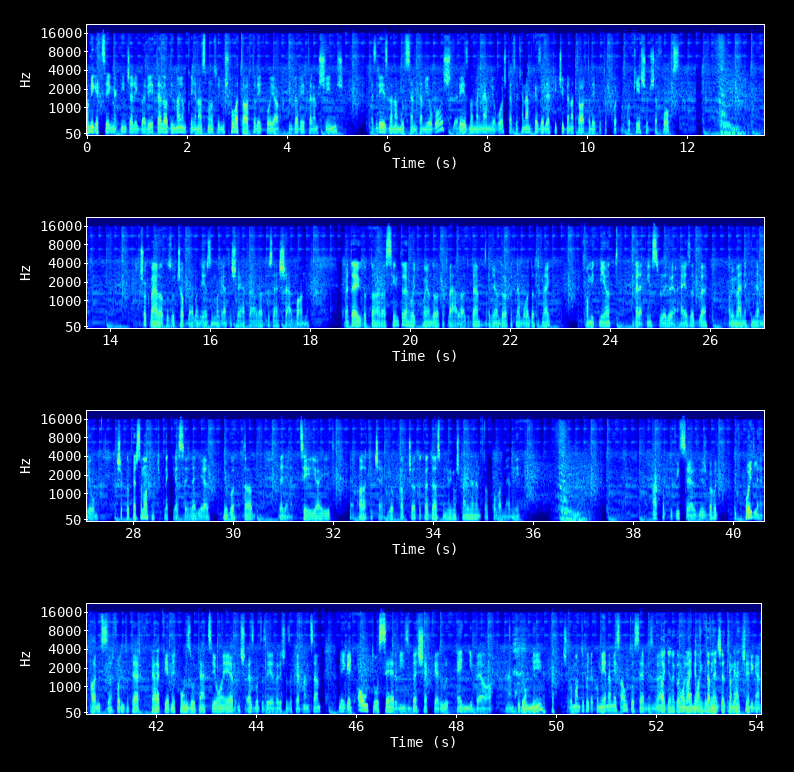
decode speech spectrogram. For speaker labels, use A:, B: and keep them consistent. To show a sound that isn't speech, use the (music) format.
A: amíg egy cégnek nincs elég bevétele, addig nagyon könnyen azt mondod, hogy most hova tartalékoljak, hogy bevételem sincs. Ez részben amúgy szerintem jogos, részben meg nem jogos, tehát hogyha nem kezded el kicsiben a tartalékot, akkor, akkor később se fogsz.
B: Sok vállalkozó csapdában érzi magát a saját vállalkozásában, mert eljutott arra a szintre, hogy olyan dolgokat vállalt be, vagy olyan dolgokat nem oldott meg, amik miatt belekényszerül egy olyan helyzetbe, ami már neki nem jó. És akkor persze mondhatjuk neki azt, hogy legyél nyugodtabb, legyenek céljaid, alakítsák jobb kapcsolatokat, de azt mondja, hogy most már én nem tudok hova menni.
A: Megkaptuk visszajelzésbe, hogy, hogy hogy lehet 30 ezer forintot el, elkérni konzultációért, és ez volt az érvelés, az a kedvencem, még egy autószervizbe se kerül ennyibe a nem tudom mi, (laughs) és akkor mondtuk, hogy akkor miért nem mész autószervizbe?
B: Adjanak ott online marketing, marketing tanácsot.
A: tanácsot igen.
